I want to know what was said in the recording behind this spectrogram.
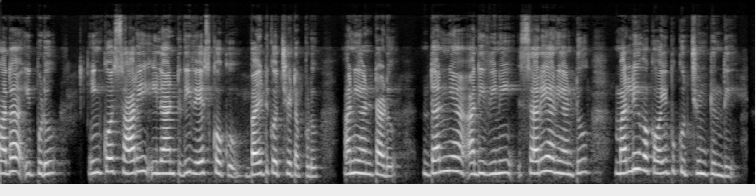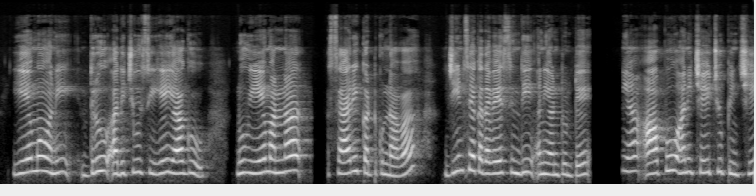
పద ఇప్పుడు. ఇంకోసారి ఇలాంటిది వేసుకోకు బయటకు వచ్చేటప్పుడు అని అంటాడు. ధన్య అది విని సరే అని అంటూ మళ్ళీ ఒకవైపు కూర్చుంటుంది. ఏమో అని ధ్రువ్ అది చూసి ఏ యాగు నువ్వు ఏమన్నా శారీ కట్టుకున్నావా? జీన్సే కదా వేసింది అని అంటుంటే ఆపు అని చేయి చూపించి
